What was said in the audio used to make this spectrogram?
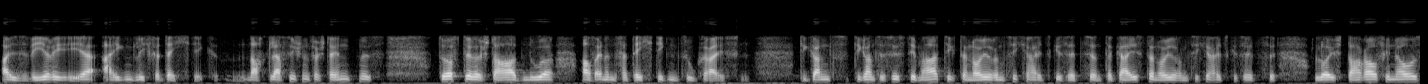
als wäre er eigentlich verdächtig. Nach klassischem Verständnis dürfte der Staat nur auf einen Verdächtigen zugreifen. Die, ganz, die ganze Systematik der neueren Sicherheitsgesetze und der Geist der neueren Sicherheitsgesetze läuft darauf hinaus,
